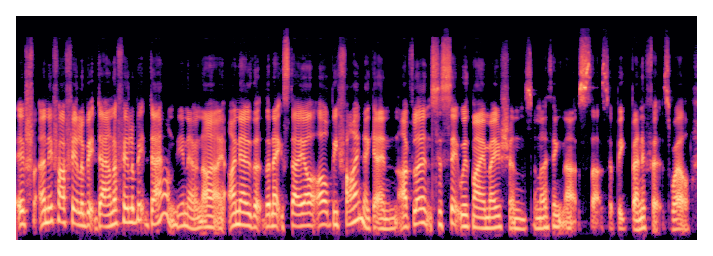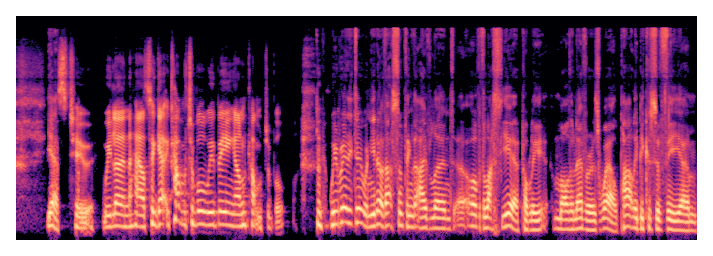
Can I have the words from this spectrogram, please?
if and if I feel a bit down, I feel a bit down, you know, and I, I know that the next day I'll, I'll be fine again. I've learned to sit with my emotions, and I think that's that's a big benefit as well. Yes, too. We learn how to get comfortable with being uncomfortable. we really do, and you know that's something that I've learned uh, over the last year, probably more than ever as well. Partly because of the um,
